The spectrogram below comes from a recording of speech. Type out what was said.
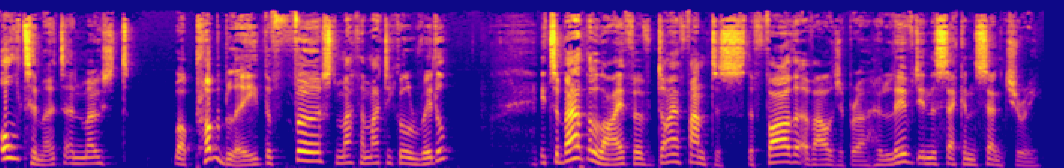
ultimate and most, well, probably the first mathematical riddle? It's about the life of Diophantus, the father of algebra, who lived in the second century.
